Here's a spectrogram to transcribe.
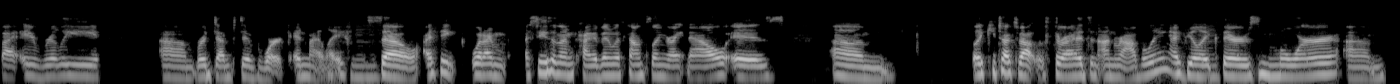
but a really um, redemptive work in my life. Mm-hmm. So I think what I'm a season I'm kind of in with counseling right now is um, like you talked about threads and unraveling. I feel mm-hmm. like there's more, um,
